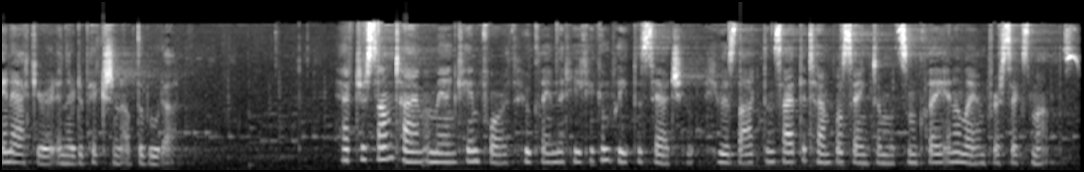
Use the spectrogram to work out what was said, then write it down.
inaccurate in their depiction of the Buddha. After some time, a man came forth who claimed that he could complete the statue. He was locked inside the temple sanctum with some clay and a lamp for six months.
